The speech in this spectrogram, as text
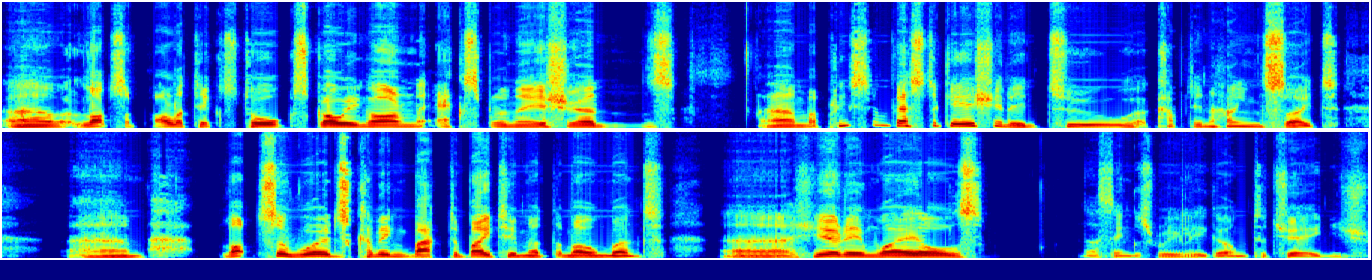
Uh, lots of politics talks going on, explanations. Um, a police investigation into Captain Hindsight. Um, lots of words coming back to bite him at the moment. Uh, here in Wales, nothing's really going to change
